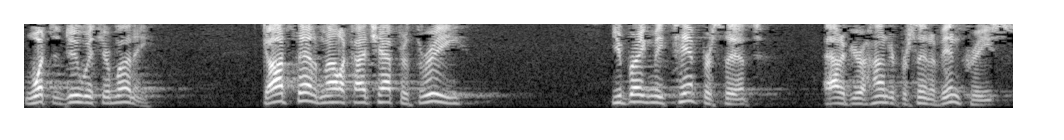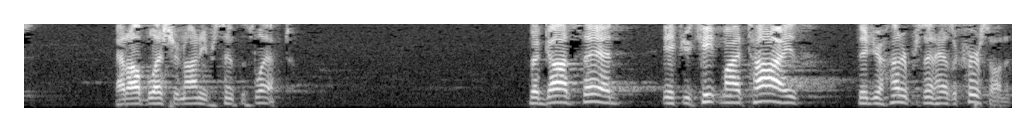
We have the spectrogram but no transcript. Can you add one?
what to do with your money. God said in Malachi chapter 3, you bring me 10% out of your 100% of increase, and I'll bless your 90% that's left. But God said, if you keep my tithe, then your 100% has a curse on it.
